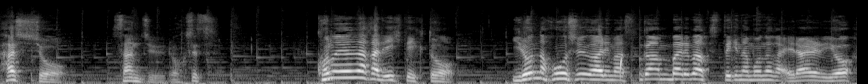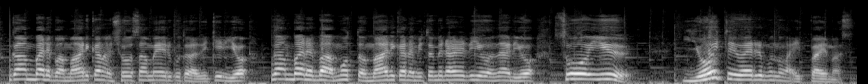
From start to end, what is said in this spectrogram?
8章36節この世の中で生きていくと、いろんな報酬があります。頑張れば素敵なものが得られるよ。頑張れば周りからの賞賛も得ることができるよ。頑張ればもっと周りから認められるようになるよ。そういう良いと言われるものがいっぱいあります。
